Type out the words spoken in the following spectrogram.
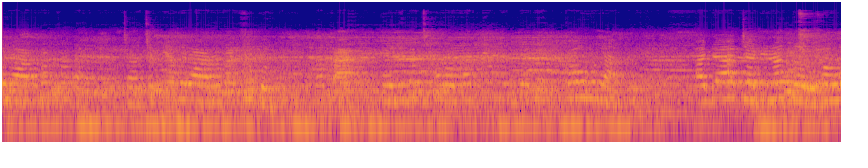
kata cocoknya beralamat sukun maka kalimat harokatnya menjadi kaula ada jadiran baru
